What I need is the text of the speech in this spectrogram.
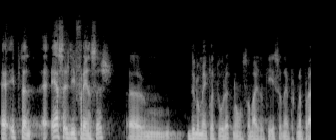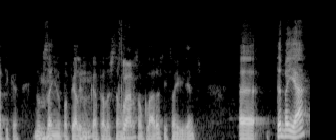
É, e, portanto, é, essas diferenças hum, de nomenclatura, que não são mais do que isso, né? porque na prática, no uhum. desenho, no papel uhum. e no uhum. campo, elas são, claro. são claras e são evidentes. Uh, também há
